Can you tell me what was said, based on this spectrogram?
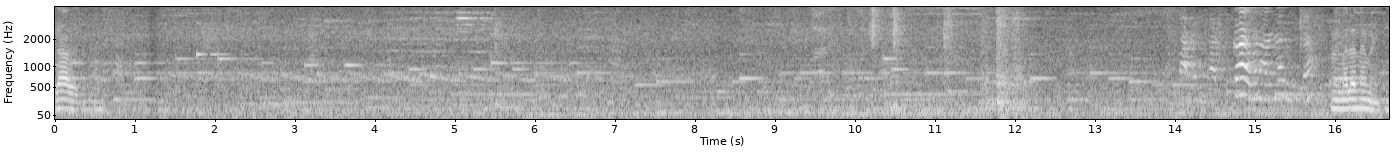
जाऊ मला नाही माहिती.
